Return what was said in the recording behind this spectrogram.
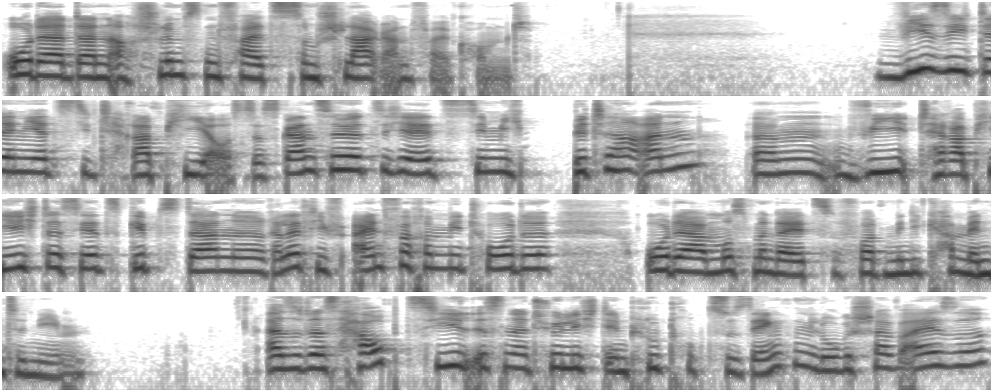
oder dann auch schlimmstenfalls zum Schlaganfall kommt. Wie sieht denn jetzt die Therapie aus? Das Ganze hört sich ja jetzt ziemlich bitter an. Ähm, wie therapiere ich das jetzt? Gibt es da eine relativ einfache Methode oder muss man da jetzt sofort Medikamente nehmen? Also das Hauptziel ist natürlich, den Blutdruck zu senken, logischerweise.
